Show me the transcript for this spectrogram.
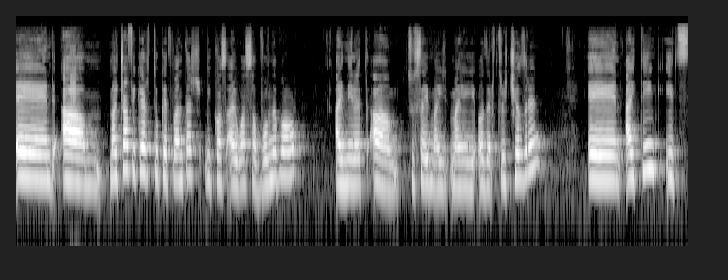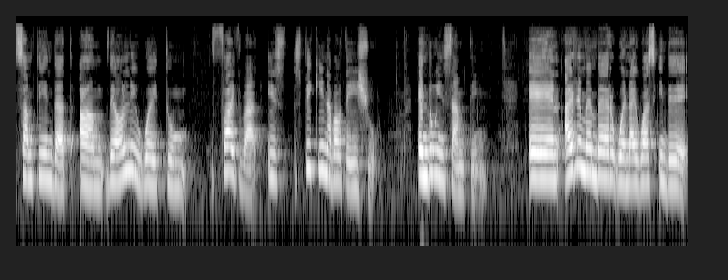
And um, my trafficker took advantage because I was so vulnerable. I needed um, to save my, my other three children. And I think it's something that um, the only way to fight back is speaking about the issue and doing something. And I remember when I was in the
